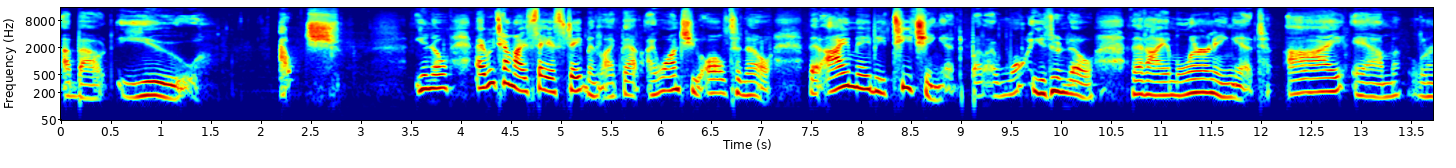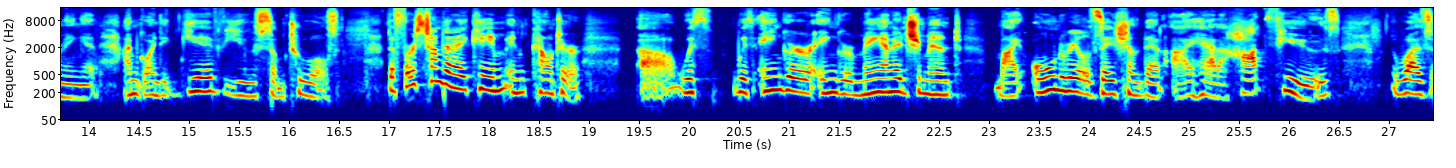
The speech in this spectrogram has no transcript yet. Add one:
about you. Ouch. You know, every time I say a statement like that, I want you all to know that I may be teaching it, but I want you to know that I am learning it. I am learning it. I'm going to give you some tools. The first time that I came encounter uh, with with anger, anger management, my own realization that I had a hot fuse was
